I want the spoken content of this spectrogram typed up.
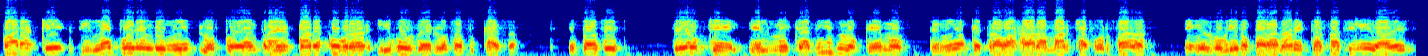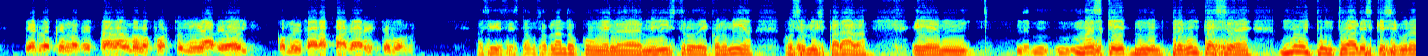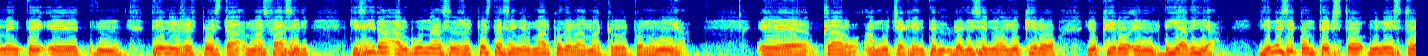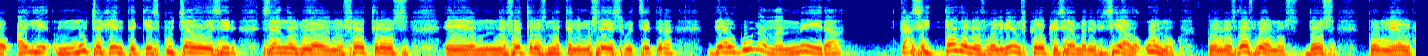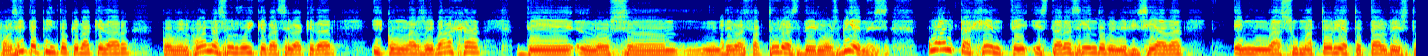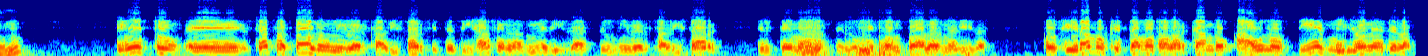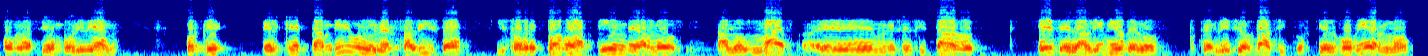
para que si no pueden venir, los puedan traer para cobrar y volverlos a su casa. Entonces, creo que el mecanismo que hemos tenido que trabajar a marcha forzada en el gobierno para dar estas facilidades es lo que nos está dando la oportunidad de hoy comenzar a pagar este bono. Así es, estamos hablando con el eh, ministro de Economía, José Luis Parada. Eh, más que mm, preguntas eh, muy puntuales que seguramente eh, mm, tienen respuesta más fácil, quisiera algunas respuestas en el marco de la macroeconomía. Eh, claro, a mucha gente le dice, no, yo quiero, yo quiero el día a día. Y en ese contexto, ministro, hay mucha gente que he escuchado decir, se han olvidado de nosotros, nosotros no tenemos eso, etcétera. De alguna manera, casi todos los bolivianos creo que se han beneficiado. Uno, con los dos bonos, dos, con el Juancito Pinto que va a quedar, con el Juan Azurduy que va, se va a quedar y con la rebaja de, los, um, de las facturas de los bienes. ¿Cuánta gente estará siendo beneficiada en la sumatoria total de esto, no? En esto eh, se ha tratado de universalizar, si te fijas en las medidas, de universalizar el tema de lo que son todas las medidas consideramos que estamos abarcando a unos 10 millones de la población boliviana, porque el que también universaliza y sobre todo atiende a los a los más eh, necesitados es el alivio de los servicios básicos, que el gobierno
